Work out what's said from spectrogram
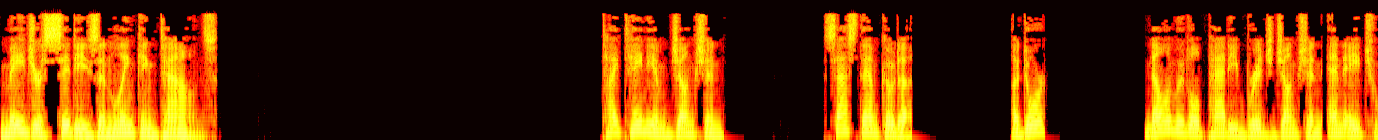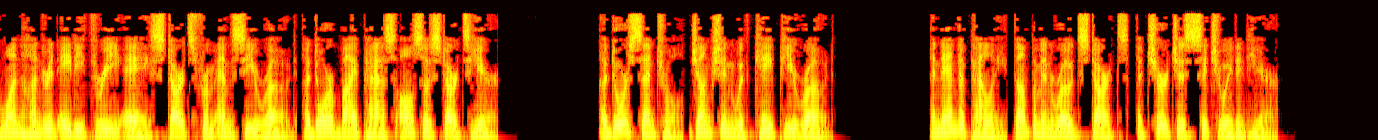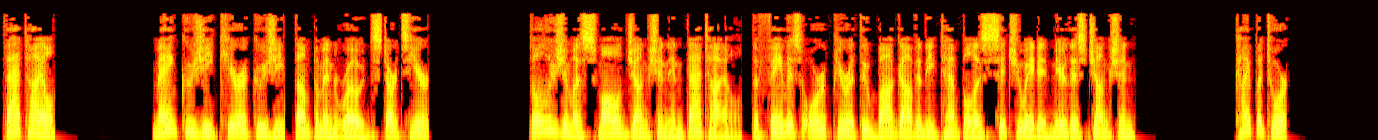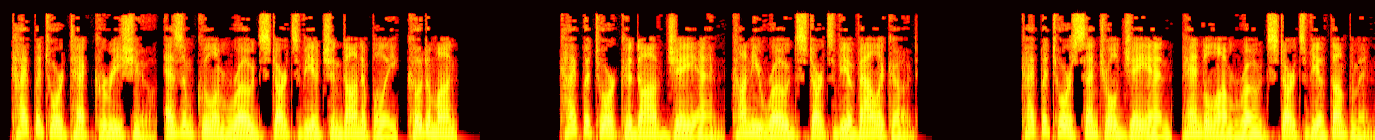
Major cities and linking towns. Titanium Junction. Sasthamkota Adoor Nelamudal Paddy Bridge Junction NH 183A starts from MC Road. Adoor bypass also starts here. Adoor Central junction with KP Road. Anandapalli Thumpaman Road starts, a church is situated here. Thatile Mankuji Kirakuji – Thumpaman Road starts here. Tholujam a small junction in Thatile, the famous Orupirathu Bhagavathi temple is situated near this junction. Kaipator Kaipator Tek Karishu, Ezamkulam Road starts via Chandanapalli, Kodaman. Kaipator Kadav JN Kani Road starts via Valakode. Kaipator Central JN, Pandalam Road starts via Thumpaman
